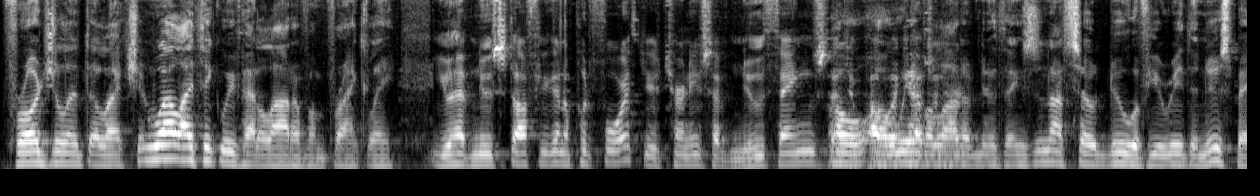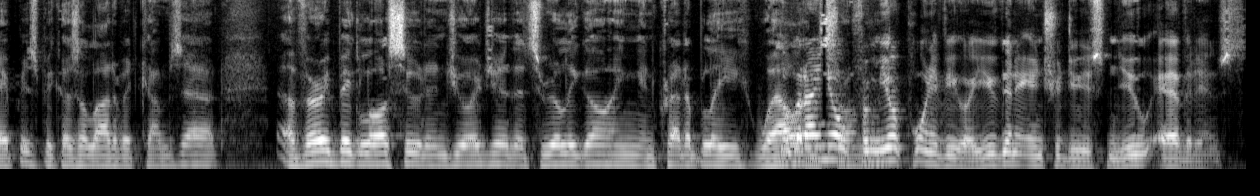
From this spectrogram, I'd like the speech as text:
fraudulent election. Well, I think we've had a lot of them, frankly. You have new stuff you're going to put forth? Your attorneys have new things that oh, the public Oh, we have a lot heard? of new things. It's not so new if you read the newspapers because a lot of it comes out. A very big lawsuit in Georgia that's really going incredibly well. No, but I know from your point of view, are you going to introduce new evidence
